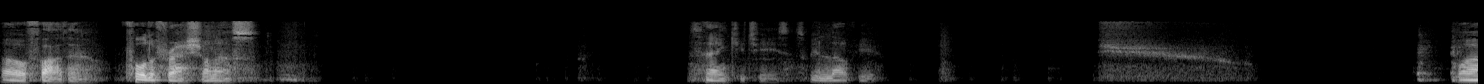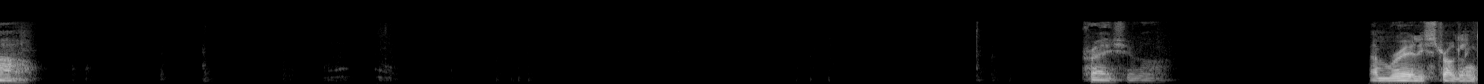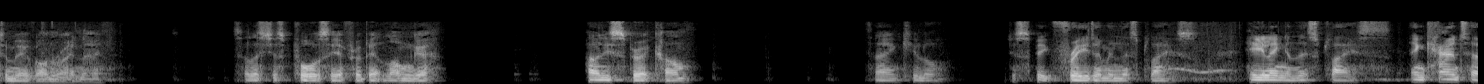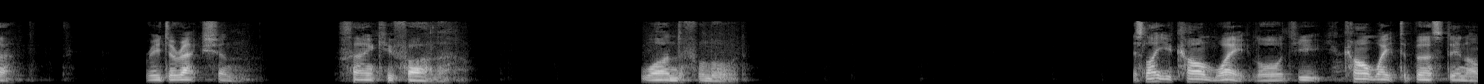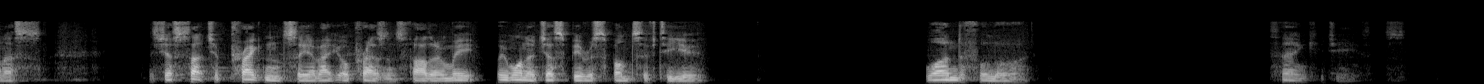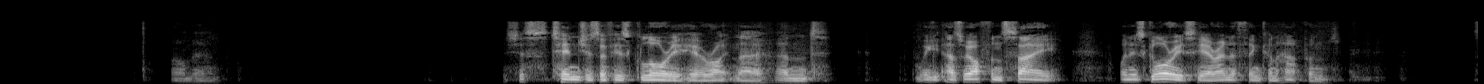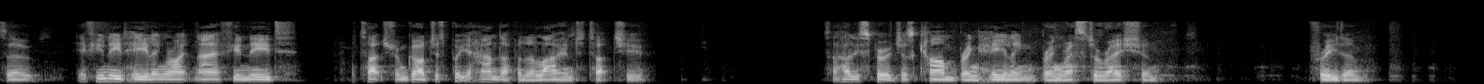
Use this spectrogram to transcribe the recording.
Oh, Father, fall afresh on us. Thank you, Jesus. We love you. Wow. Praise you, Lord. I'm really struggling to move on right now. So let's just pause here for a bit longer. Holy Spirit, come. Thank you, Lord. Just speak freedom in this place, healing in this place, encounter, redirection. Thank you, Father. Wonderful, Lord. It's like you can't wait, Lord. You, you can't wait to burst in on us. There's just such a pregnancy about your presence, Father, and we, we want to just be responsive to you. Wonderful, Lord. Thank you, Jesus. Amen. It's just tinges of His glory here right now, and we, as we often say, when His glory is here, anything can happen. So if you need healing right now, if you need a touch from God, just put your hand up and allow Him to touch you. So, Holy Spirit, just come, bring healing, bring restoration, freedom.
